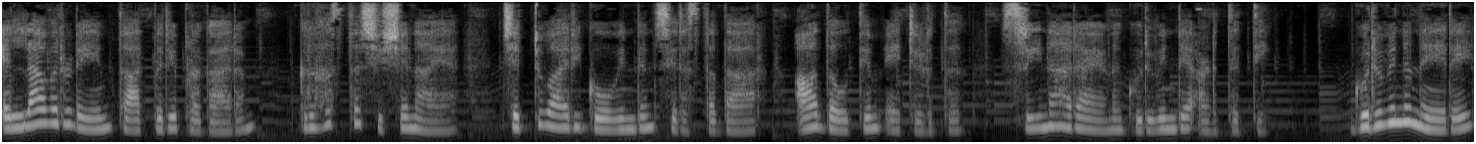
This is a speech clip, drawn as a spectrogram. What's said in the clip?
എല്ലാവരുടെയും താൽപര്യപ്രകാരം ഗൃഹസ്ഥ ശിഷ്യനായ ചെറ്റുവാരി ഗോവിന്ദൻ ശിരസ്തദാർ ആ ദൗത്യം ഏറ്റെടുത്ത് ശ്രീനാരായണ ഗുരുവിന്റെ അടുത്തെത്തി. ഗുരുവിന് നേരെ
